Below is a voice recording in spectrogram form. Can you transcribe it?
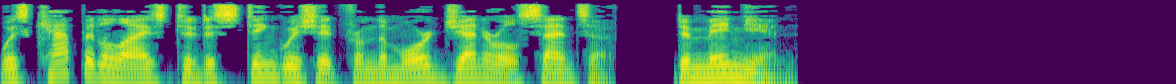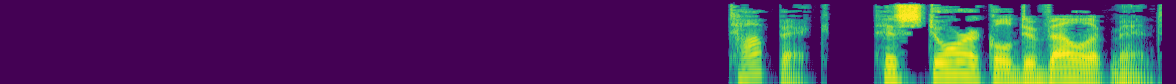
was capitalized to distinguish it from the more general sense of «dominion». Historical development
